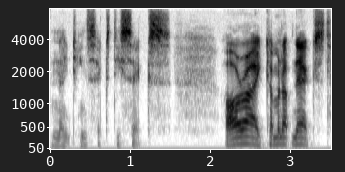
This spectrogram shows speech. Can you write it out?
1966. All right, coming up next,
